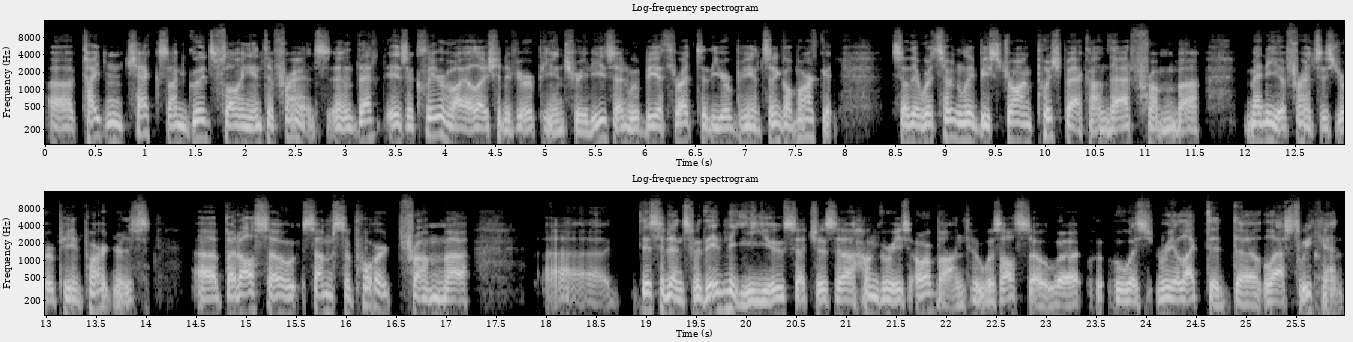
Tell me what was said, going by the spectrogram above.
uh, tighten checks on goods flowing into France. that is a clear violation of European treaties and would be a threat to the European single market. So there would certainly be strong pushback on that from uh, many of France's European partners, uh, but also some support from uh, uh dissidents within the EU, such as uh, Hungary's Orban, who was also uh, who was reelected last weekend.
